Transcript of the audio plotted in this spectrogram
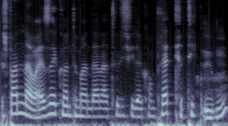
Spannenderweise könnte man da natürlich wieder komplett Kritik üben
